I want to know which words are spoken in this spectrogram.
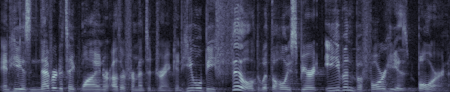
and he is never to take wine or other fermented drink. And he will be filled with the Holy Spirit even before he is born.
